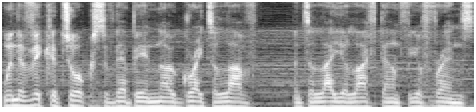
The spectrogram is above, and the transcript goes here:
When the vicar talks of there being no greater love than to lay your life down for your friends,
